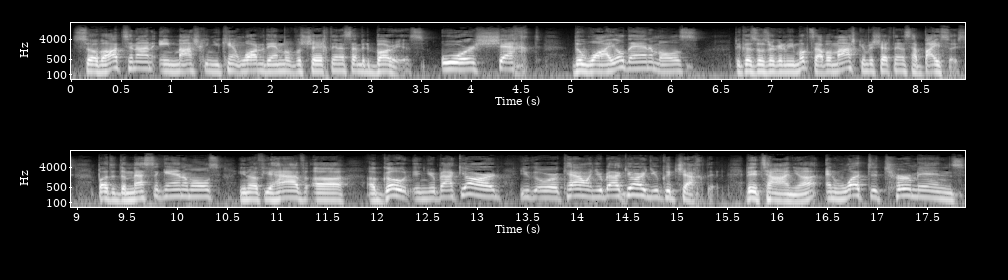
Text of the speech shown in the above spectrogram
So v'hatzanan ein mashkin, you can't water the animal v'shecht in or shecht the wild animals because those are going to be muktzah. Mashkin v'shechtenes habaisos. But the domestic animals, you know, if you have a, a goat in your backyard, you or a cow in your backyard, you could check it. Vitanya, and what determines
